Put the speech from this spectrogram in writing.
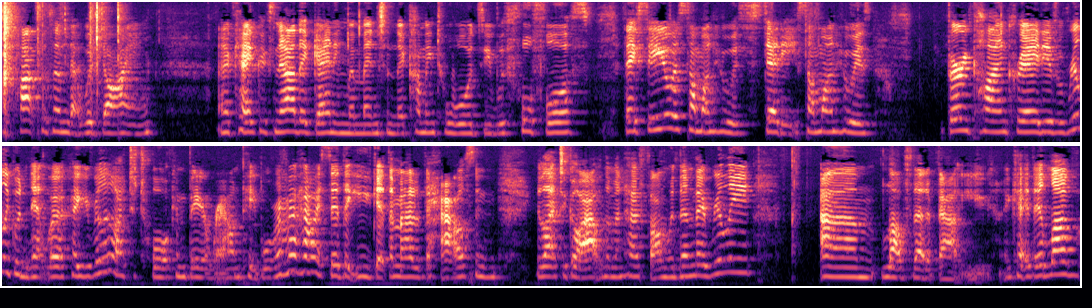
The parts of them that were dying. Okay, because now they're gaining momentum. They're coming towards you with full force. They see you as someone who is steady, someone who is very kind, creative, a really good networker. You really like to talk and be around people. Remember how I said that you get them out of the house and you like to go out with them and have fun with them? They really um, love that about you, okay? They love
